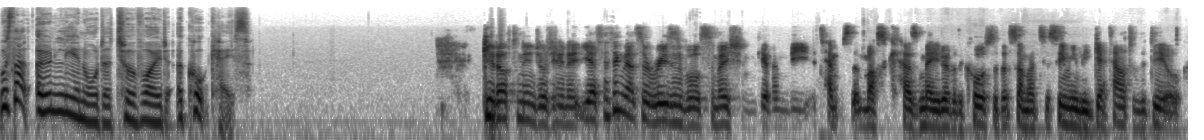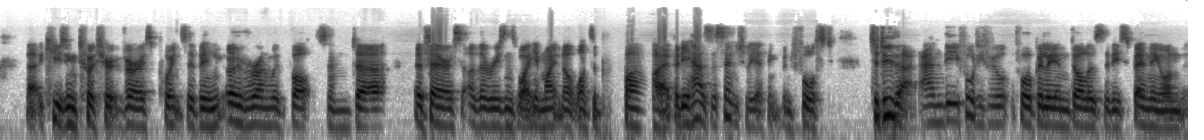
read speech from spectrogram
Was that only in order to avoid a court case? Good afternoon, Georgina. Yes, I think that's a reasonable summation given the attempts that Musk has made over the course of the summer to seemingly get out of the deal, uh, accusing Twitter at various points of being overrun with bots and uh, various other reasons why he might not want to buy it. But he has essentially, I think, been forced to do that. And the $44 billion that he's spending on,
